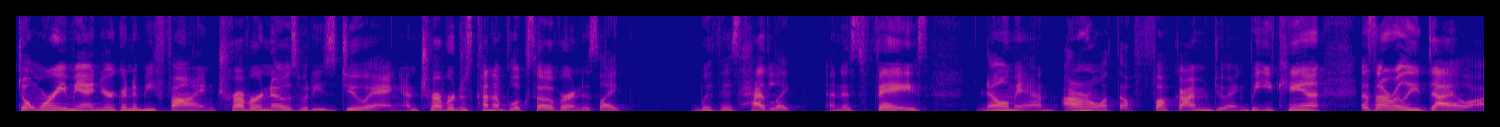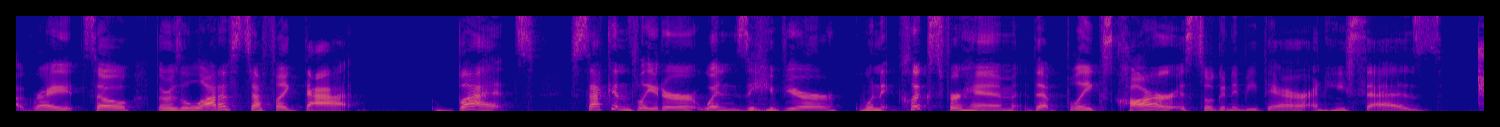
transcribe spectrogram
Don't worry, man, you're going to be fine. Trevor knows what he's doing. And Trevor just kind of looks over and is like, with his head like and his face, no man, I don't know what the fuck I'm doing. But you can't, that's not really dialogue, right? So there was a lot of stuff like that. But Seconds later, when Xavier, when it clicks for him that Blake's car is still going to be there, and he says, Oh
